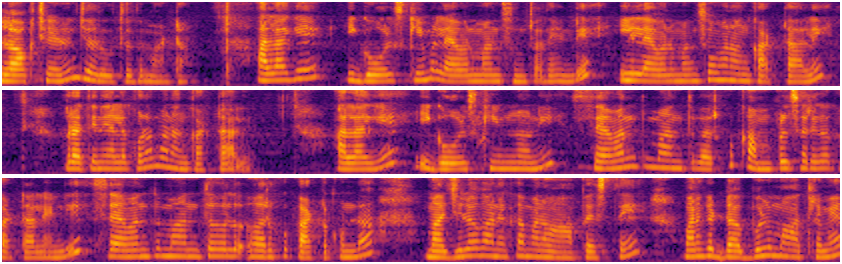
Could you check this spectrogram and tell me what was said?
లాక్ చేయడం జరుగుతుంది అన్నమాట అలాగే ఈ గోల్డ్ స్కీమ్ లెవెన్ మంత్స్ ఉంటుందండి. ఈ లెవెన్ మంత్స్ మనం కట్టాలి. ప్రతి నెల కూడా మనం కట్టాలి. అలాగే ఈ గోల్డ్ స్కీమ్లోని సెవెంత్ మంత్ వరకు కంపల్సరీగా కట్టాలండి. సెవెంత్ మంత్ వరకు కట్టకుండా మధ్యలో కనుక మనం ఆపేస్తే మనకి డబ్బులు మాత్రమే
